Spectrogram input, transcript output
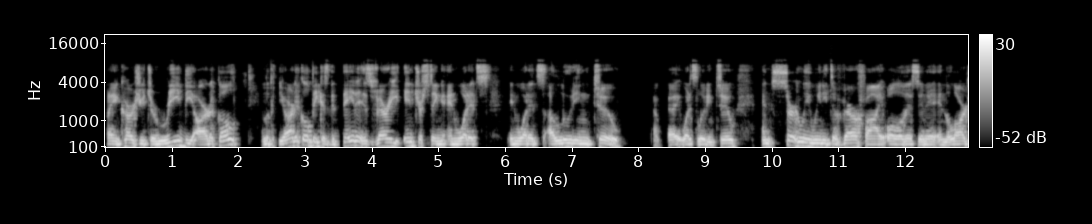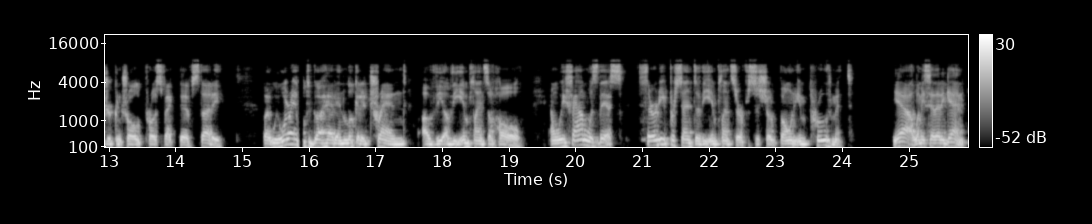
But I encourage you to read the article and look at the article because the data is very interesting in what it's in what it's alluding to okay, what it's alluding to. And certainly we need to verify all of this in, a, in the larger controlled prospective study. But we were able to go ahead and look at a trend of the, of the implants of whole. And what we found was this 30% of the implant surfaces showed bone improvement. Yeah, let me say that again.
